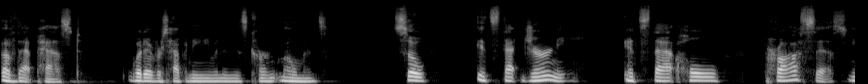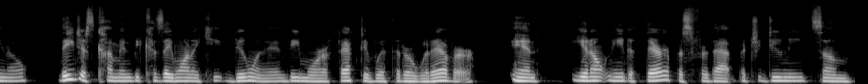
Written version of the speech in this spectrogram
of that past, whatever's happening, even in this current moments. So it's that journey, it's that whole process, you know. They just come in because they want to keep doing it and be more effective with it or whatever. And you don't need a therapist for that, but you do need some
